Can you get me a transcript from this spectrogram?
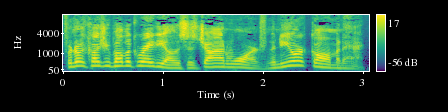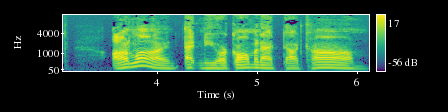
For North Country Public Radio, this is John Warren from the New York Almanack. Online at newyorkalmanack.com.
